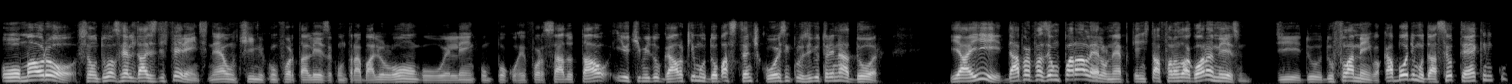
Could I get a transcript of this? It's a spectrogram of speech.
Ô, Mauro, são duas realidades diferentes, né? Um time com Fortaleza com trabalho longo, o elenco um pouco reforçado tal, e o time do Galo que mudou bastante coisa, inclusive o treinador. E aí dá para fazer um paralelo, né? Porque a gente está falando agora mesmo de, do, do, Flamengo. Acabou de mudar seu técnico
